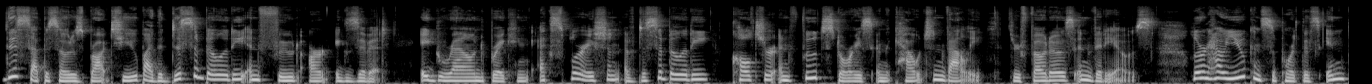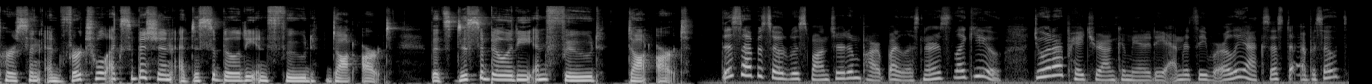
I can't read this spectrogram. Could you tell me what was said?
This episode is brought to you by the Disability and Food Art Exhibit, a groundbreaking exploration of disability, culture, and food stories in the Cowichan Valley through photos and videos. Learn how you can support this in person and virtual exhibition at disabilityandfood.art. That's disabilityandfood.art. This episode was sponsored in part by listeners like you. Join our Patreon community and receive early access to episodes,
